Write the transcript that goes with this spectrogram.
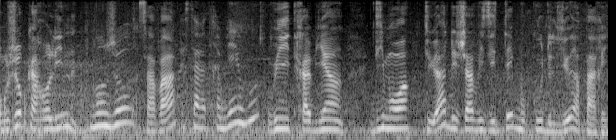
Bonjour Caroline, Bonjour, ça va? Ça va très bien et vous? Oui, très bien. Dis-moi, tu as déjà visité beaucoup de lieux à Paris?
